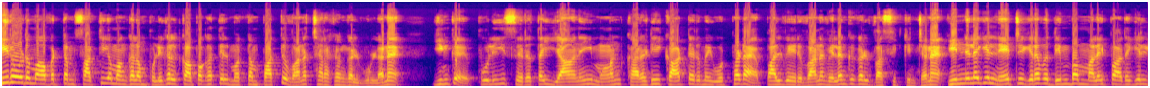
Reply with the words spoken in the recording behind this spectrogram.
ஈரோடு மாவட்டம் சத்தியமங்கலம் புலிகள் காப்பகத்தில் மொத்தம் பத்து வனச்சரகங்கள் உள்ளன. இங்கு புலி சிறுத்தை யானை மான் கரடி காட்டெருமை உட்பட பல்வேறு வனவிலங்குகள் வசிக்கின்றன. இந்நிலையில் நேற்று இரவு திம்பம் மலைப்பாதையில்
